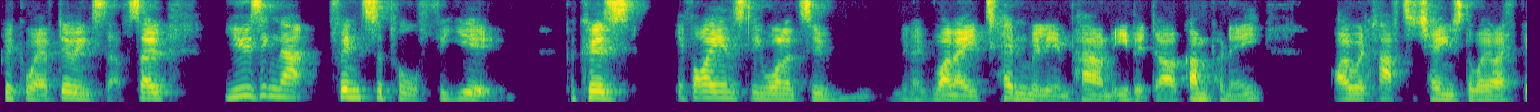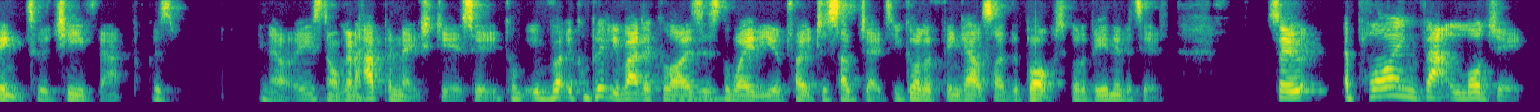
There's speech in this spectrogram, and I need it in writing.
quick way of doing stuff. So using that principle for you, because if I instantly wanted to, you know, run a 10 million pound EBITDA company, I would have to change the way I think to achieve that because, you know, it's not going to happen next year. So it, it completely radicalizes the way that you approach a subject. You've got to think outside the box. You've got to be innovative. So applying that logic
